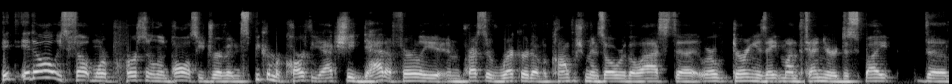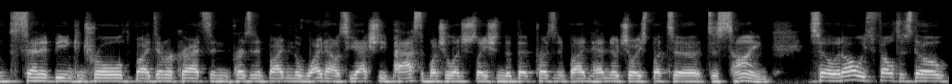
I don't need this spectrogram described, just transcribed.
It, it always felt more personal and policy driven. Speaker McCarthy actually had a fairly impressive record of accomplishments over the last, uh, or during his eight month tenure, despite the Senate being controlled by Democrats and President Biden in the White House, he actually passed a bunch of legislation that, that President Biden had no choice but to, to sign. So it always felt as though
